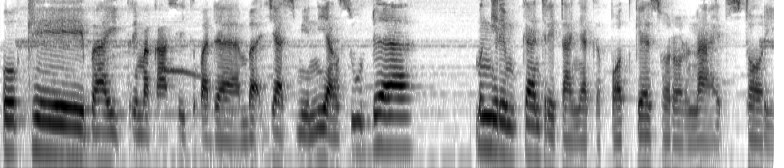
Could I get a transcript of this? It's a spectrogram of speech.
Oke, baik. Terima kasih kepada Mbak Jasmine yang sudah mengirimkan ceritanya ke podcast Horror Night Story.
